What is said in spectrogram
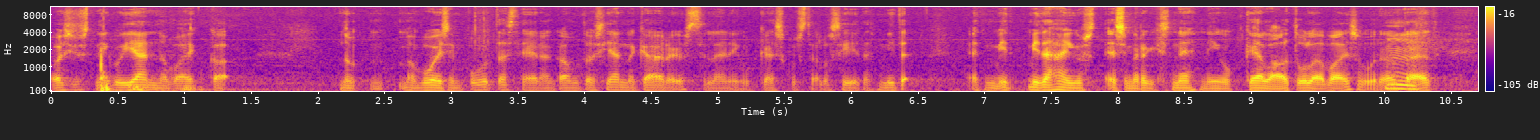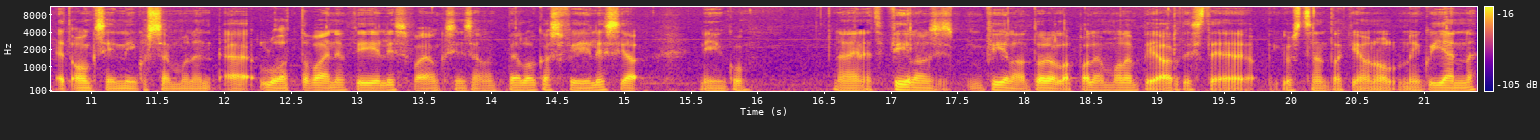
Olisi just niin kuin jännä vaikka No mä voisin puhua tästä heidän kanssaan, mutta olisi jännä käydä just niin kuin keskustelu siitä, että, mitä, että mit, mitähän just esimerkiksi ne niin kuin kelaa tulevaisuudelta, mm. että että onko siinä niin semmoinen äh, luottavainen fiilis vai onko siinä semmoinen pelokas fiilis ja niin kuin, näin, että fiilaan, siis, fiilaan todella paljon molempia artisteja ja just sen takia on ollut niin kuin jännä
